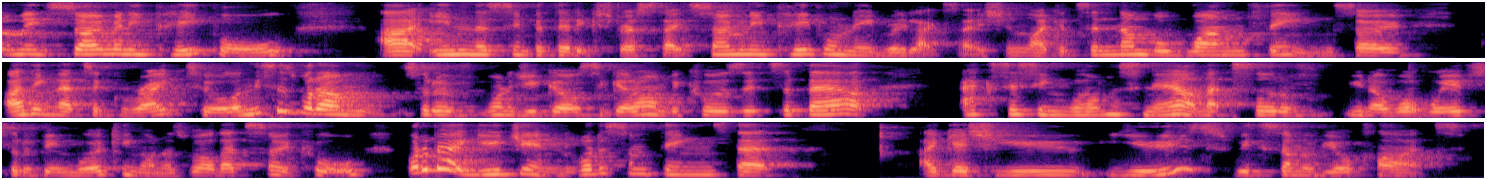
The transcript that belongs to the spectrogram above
I mean, so many people are in the sympathetic stress state. So many people need relaxation. Like it's a number one thing. So I think that's a great tool. And this is what I'm sort of wanted you girls to get on because it's about accessing wellness now and that's sort of you know what we've sort of been working on as well that's so cool what about you jen what are some things that i guess you use with some of your clients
